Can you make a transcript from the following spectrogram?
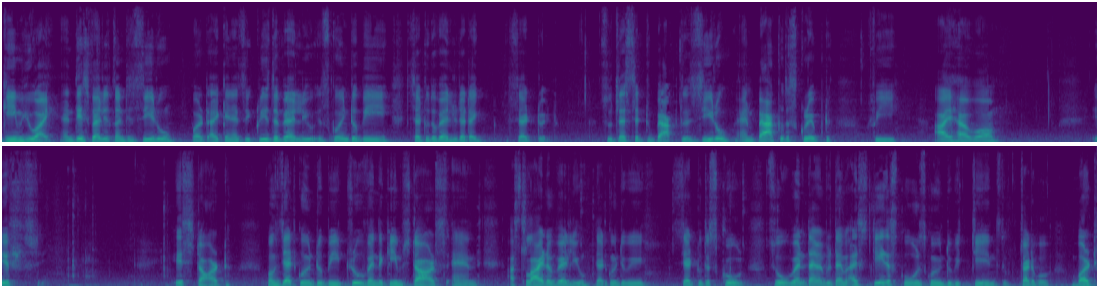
game UI and this value is 0 but I can as increase the value. It's going to be set to the value that I set to it. So let's set it back to 0 and back to the script we I have uh, if is start function that's going to be true when the game starts and a slider value that's going to be set to the score? So when time every time I change the score is going to be changed startable but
